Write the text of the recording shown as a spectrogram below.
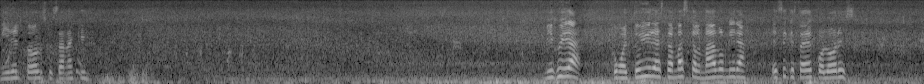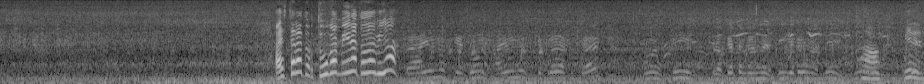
Miren todos los que están aquí. Mi hijo, mira, como el tuyo mira, está más calmado, mira, ese que está de colores. Ahí está la tortuga, mira, todavía. Pero hay unos que son, hay unos que pueden Ah, miren.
